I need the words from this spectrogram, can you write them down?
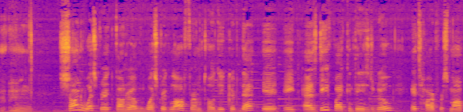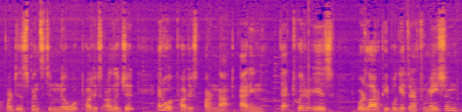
Sean Westrick, founder of Westrick Law Firm, told Decrypt that it, it, as DeFi continues to grow, it's hard for small participants to know what projects are legit and what projects are not, adding that Twitter is where a lot of people get their information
